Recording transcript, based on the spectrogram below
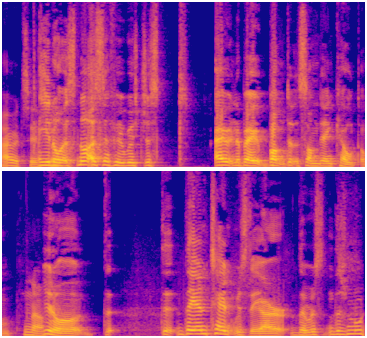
I would say. You so. know, it's not as if he was just out and about, bumped into somebody and killed them. No. You know, the, the, the intent was there. There was there's no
